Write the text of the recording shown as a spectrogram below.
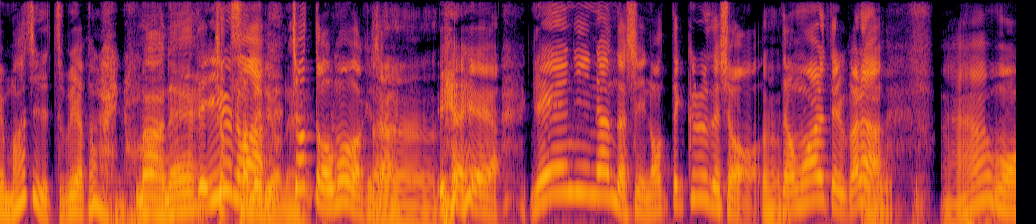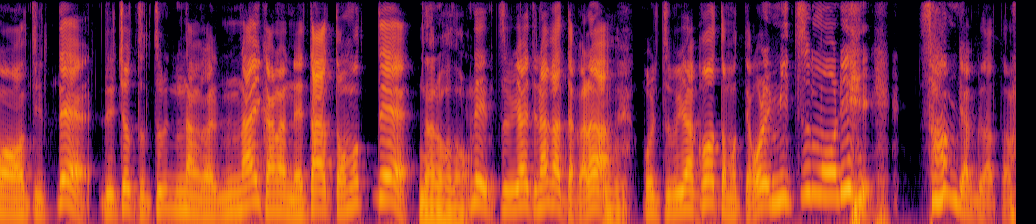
えマジでつぶやかないの？まあねっていうのはちょっと思うわけじゃん。うん。いやいやいや芸人なんだし乗ってくるでしょ、う。ん。って思われてるから、うん。えーもうって言ってでちょっとつなんかないかなネタと思ってなるほど。でつぶやいてなかったから、うん。これつぶやこうと思って俺見積もり 300だったの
